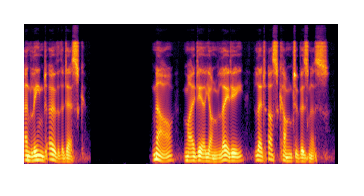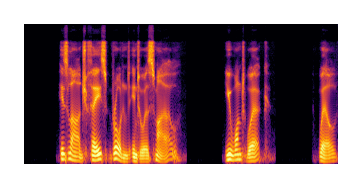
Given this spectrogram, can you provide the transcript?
and leaned over the desk. Now, my dear young lady, let us come to business. His large face broadened into a smile. You want work? Well,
